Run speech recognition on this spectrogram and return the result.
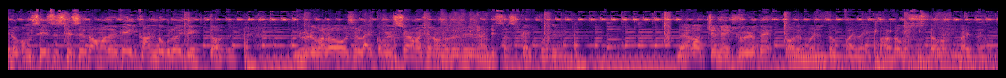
এরকম শেষে শেষে তো আমাদেরকে এই কাণ্ডগুলোই দেখতে হবে। ভিডিওটি ভালো অবশ্যই লাইক কমেন্ট শেয়ার আমার চ্যানেল চ্যানেলটি সাবস্ক্রাইব করে দেবেন। দেখা হচ্ছে নেক্সট ভিডিওতে ততদিন পর্যন্ত বাই বাই ভালো থাকুন, সুস্থ থাকুন, বাড়িতে থাকুন।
